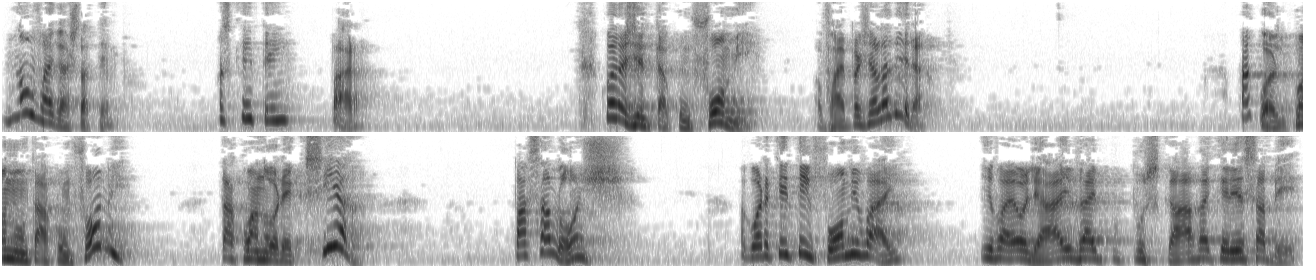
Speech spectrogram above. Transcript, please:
não vai gastar tempo. Mas quem tem, para. Quando a gente está com fome, vai para a geladeira. Agora, quando não está com fome, está com anorexia, passa longe. Agora, quem tem fome, vai. E vai olhar, e vai buscar, vai querer saber.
